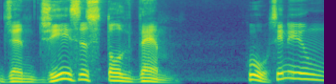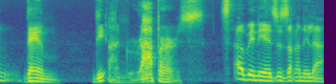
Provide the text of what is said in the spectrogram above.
Then Jesus told them, Who? Sino yung them? The unwrappers. Sabi ni Jesus sa kanila,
